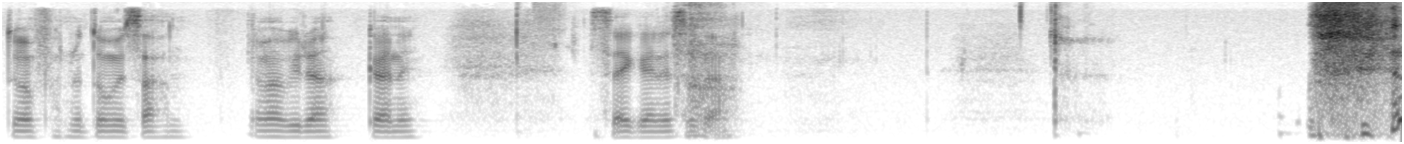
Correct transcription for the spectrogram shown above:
tu einfach nur dumme Sachen. Immer wieder. Gerne. Sehr gerne sogar.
